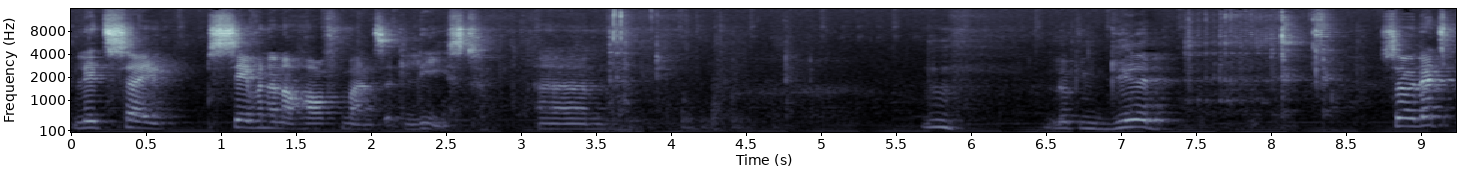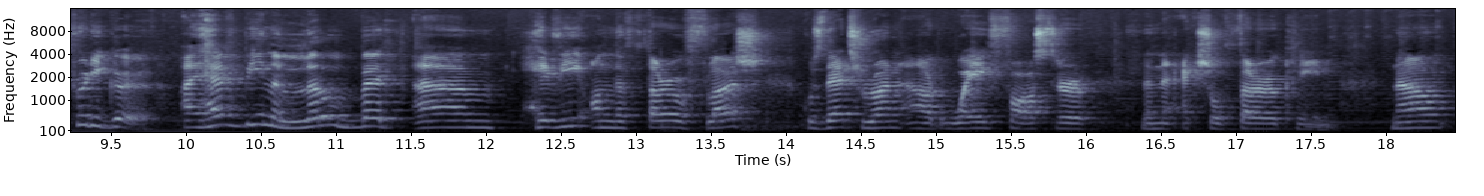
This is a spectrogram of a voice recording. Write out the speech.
let's say, seven and a half months at least. Um, Mm, looking good. So that's pretty good. I have been a little bit um, heavy on the thorough flush because that's run out way faster than the actual thorough clean. Now,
